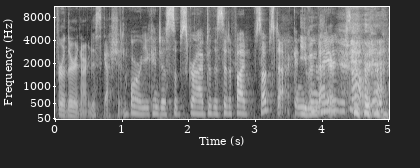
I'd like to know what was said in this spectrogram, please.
further in our discussion. Or you can just subscribe to the Citified Substack and Even you can better. read it yourself. Yeah.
